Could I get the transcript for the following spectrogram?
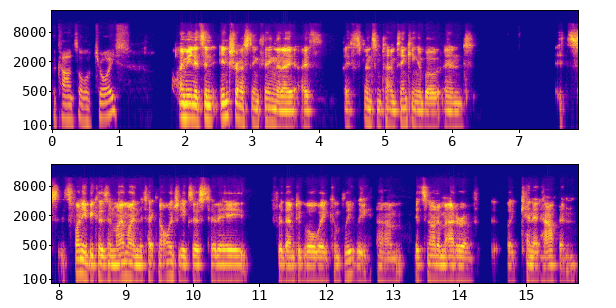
the console of choice? I mean, it's an interesting thing that I I, I spent some time thinking about, and it's it's funny because in my mind the technology exists today for them to go away completely. Um, it's not a matter of like, can it happen?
